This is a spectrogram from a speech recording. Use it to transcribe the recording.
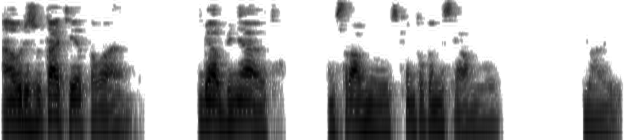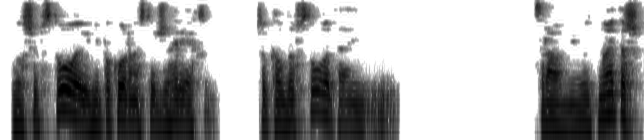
а в результате этого тебя обвиняют, там, сравнивают с кем только не сравнивают. Да, и волшебство, и непокорность тот же грех, что колдовство это сравнивают. Но это ж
